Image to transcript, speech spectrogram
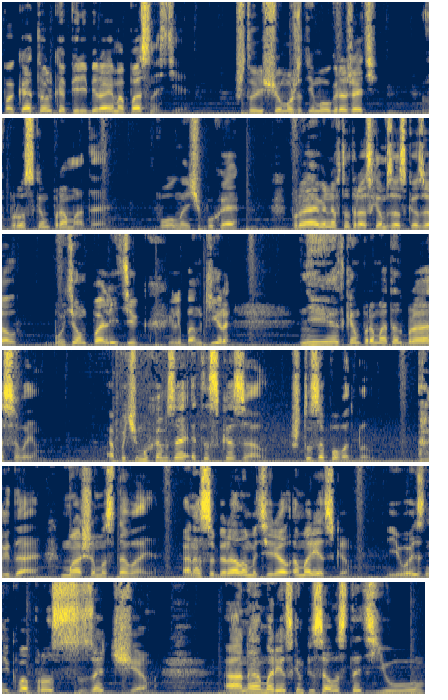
Пока только перебираем опасности. Что еще может ему угрожать? Вброс компромата. Полная чепуха. Правильно в тот раз Хамза сказал. Будь он политик или банкир. Нет, компромат отбрасываем. А почему Хамза это сказал? Что за повод был? Ах да, Маша Мостовая. Она собирала материал о Морецком. И возник вопрос «Зачем?». Она о Морецком писала статью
